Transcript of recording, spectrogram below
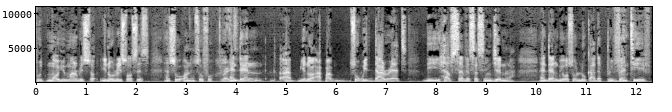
put more human resource, you know, resources and so on and so forth? Right. And then, uh, you know, so we direct the health services in general. And then we also look at the preventive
